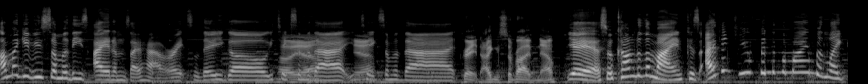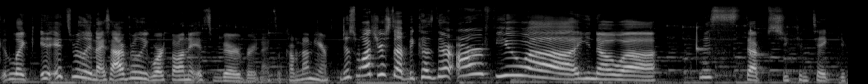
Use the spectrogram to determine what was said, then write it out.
I'm gonna give you some of these items I have. All right. So there you go. You take Oh, some yeah? of that. You Yeah. take some of that. Great, I can survive now. Yeah, yeah. So come to the mine because I think you've been to the mine, but like, like it, it's really nice. I've really worked on it. It's very, very nice. So come down here. Just watch your step because there are a few, uh, you know, uh, missteps you can take if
